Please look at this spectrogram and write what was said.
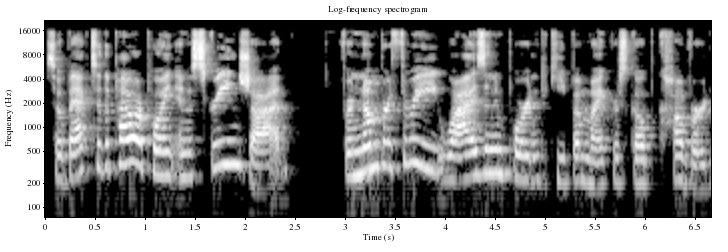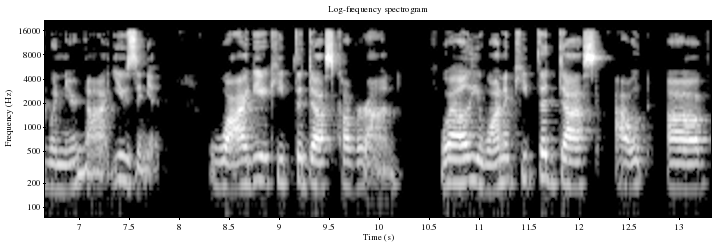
So back to the PowerPoint and a screenshot. For number three, why is it important to keep a microscope covered when you're not using it? Why do you keep the dust cover on? Well, you want to keep the dust out of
